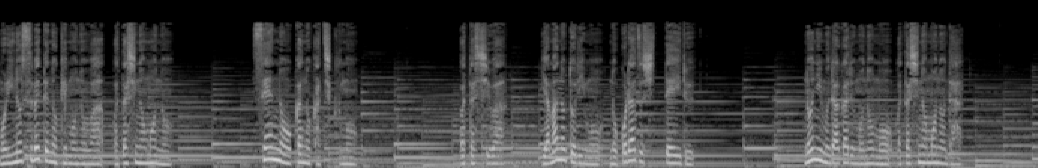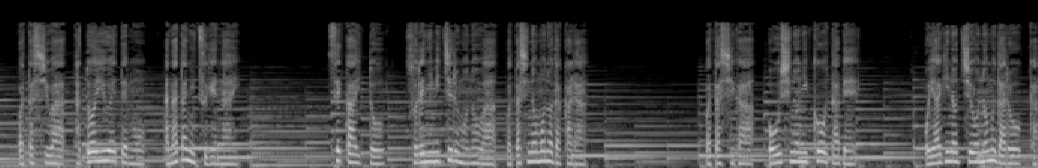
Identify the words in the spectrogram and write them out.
森のすべての獣は私のもの。千の丘の家畜も。私は山の鳥も残らず知っている。野に群がる者も私のものだ。私はたとえ飢えてもあなたに告げない。世界とそれに満ちるものは私のものだから。私がお牛の肉を食べ、親木の血を飲むだろうか。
